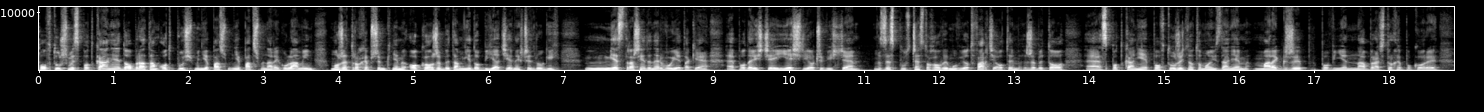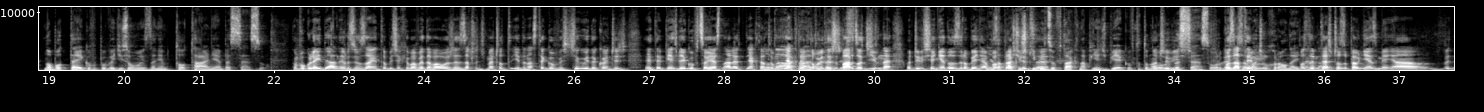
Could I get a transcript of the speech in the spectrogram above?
powtórzmy spotkanie, dobra, tam odpuśćmy, nie, patrz, nie patrzmy na regulamin, może trochę przymkniemy oko, żeby tam nie dobijać jednych czy drugich. Mnie strasznie denerwuje takie e, podejście jeśli oczywiście zespół z Częstochowy mówi otwarcie o tym, żeby to e, spotkanie powtórzyć, no to moim zdaniem Marek Grzyb powinien nabrać trochę pokory, no bo te jego wypowiedzi są moim zdaniem totalnie bez sensu no w ogóle idealnym rozwiązaniem to by się chyba wydawało, że zacząć mecz od 11 wyścigu i dokończyć e, te 5 biegów, co jest, no ale jak, no to, tak, jak to, to, to, to jest bardzo dziwne, oczywiście nie do zrobienia, nie bo w praktyce... kibiców tak na 5 biegów, no to no byłoby bez sensu, organizować poza tym, ochronę i Poza tak tym też to zupełnie zmienia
